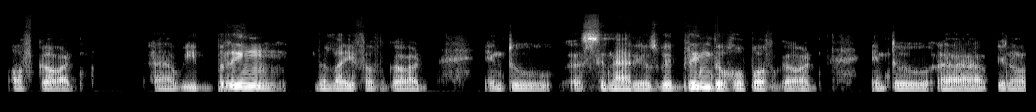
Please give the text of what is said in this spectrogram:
of God. Uh, we bring the life of God into uh, scenarios. We bring the hope of God into uh, you know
